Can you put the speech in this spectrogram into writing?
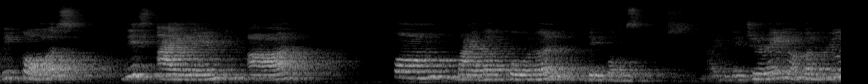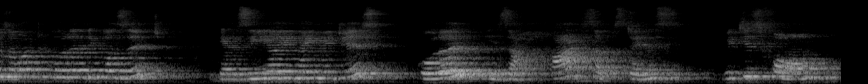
Because these islands are formed by the coral deposit. My dear children, you are confused about? See here in the images, coral is a hard substance which is formed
